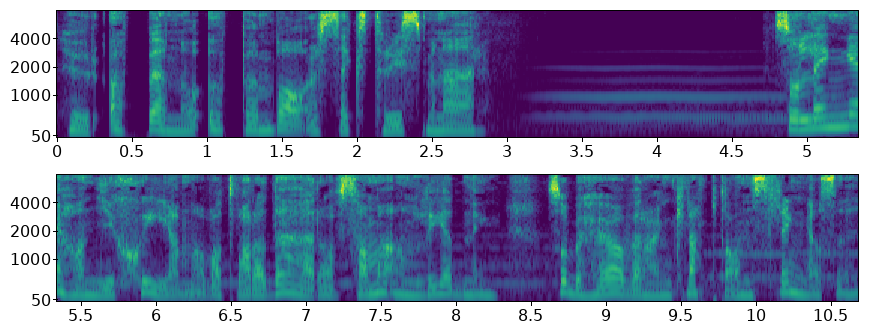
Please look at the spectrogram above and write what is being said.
Hur öppen och uppenbar sexturismen är. Så länge han ger sken av att vara där av samma anledning så behöver han knappt anstränga sig.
